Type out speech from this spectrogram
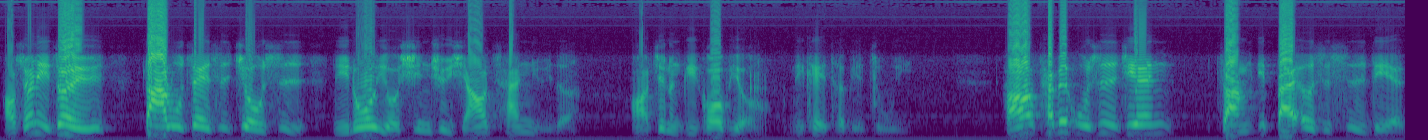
好，所以你对于大陆这次救市，你如果有兴趣想要参与的，啊，这两支股票你可以特别注意。好，台北股市今天涨一百二十四点，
